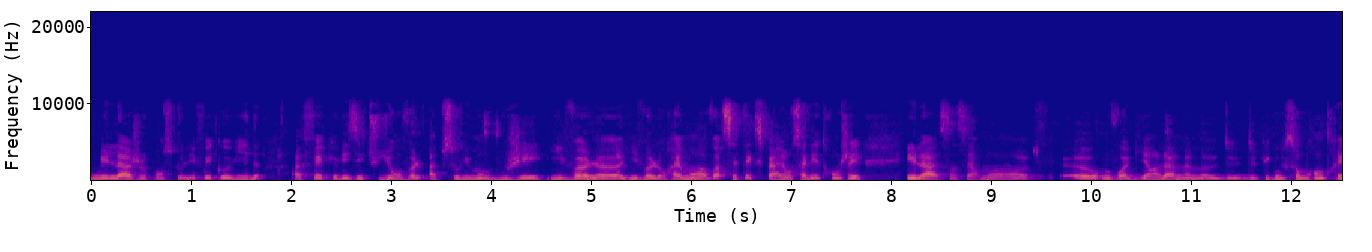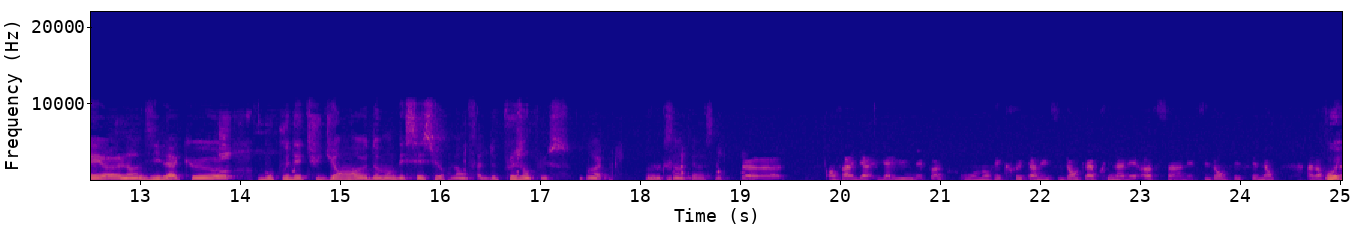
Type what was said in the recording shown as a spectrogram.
Mais là, je pense que l'effet Covid a fait que les étudiants veulent absolument bouger. Ils veulent, euh, ils veulent vraiment avoir cette expérience à l'étranger. Et là, sincèrement, on voit bien là même de, depuis que nous sommes rentrés lundi là que beaucoup d'étudiants demandent des césures là en fait de plus en plus. Ouais, donc c'est intéressant. Enfin, il y, y, a eu une époque où on aurait cru qu'un étudiant qui a pris une année off, c'est un étudiant qui est feignant. Alors oui.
